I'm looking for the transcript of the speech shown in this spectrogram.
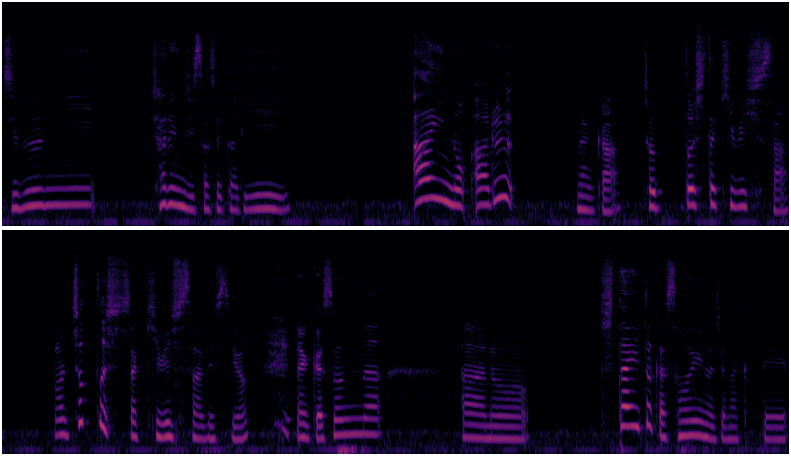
自分にチャレンジさせたり愛のあるなんかちょっとした厳しさ。まあちょっとした厳しさですよ。なんかそんなあの期待とかそういうのじゃなくて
